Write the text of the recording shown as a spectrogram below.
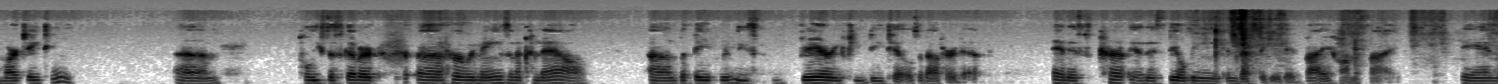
March 18th. Um, police discovered her, uh, her, remains in a canal, um, but they've released very few details about her death, and is current and is still being investigated by homicide. And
